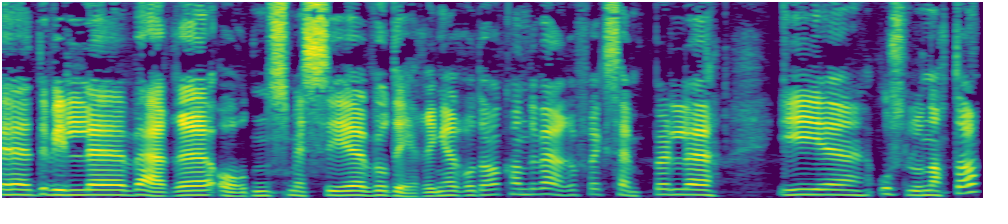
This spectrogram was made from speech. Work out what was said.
Eh, Det vil eh, være ordensmessige vurderinger, og da kan det være f.eks. i eh, Oslo-natta.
